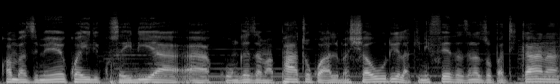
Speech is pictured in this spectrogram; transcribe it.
kwamba zimewekwa ili kusaidia uh, kuongeza mapato kwa halmashauri lakini fedha zinazopatikana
